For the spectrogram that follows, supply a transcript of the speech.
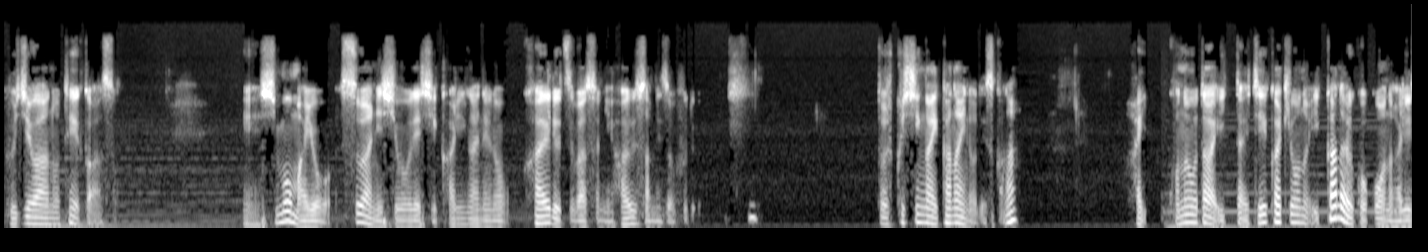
藤原の定家はそう。えー、下間よ、諏訪に潮でし仮金の帰る翼に春雨ぞ降る。と、腹心がいかないのですかな？はい。この歌は一体定家教のいかなる孤高のあり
